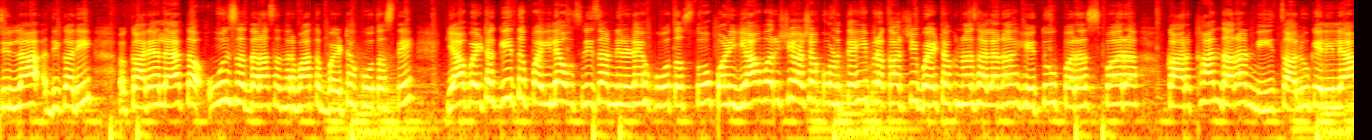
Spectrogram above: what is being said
जिल्हाधिकारी कार्यालयात ऊस दरासंदर्भात बैठक होत असते. या बैठकीत पहिल्या उचलीचा निर्णय होत असतो पण यावर्षी अशा कोणत्याही प्रकारची बैठक न झाल्यानं हेतू परस्पर कारखानदारांनी चालू केलेल्या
